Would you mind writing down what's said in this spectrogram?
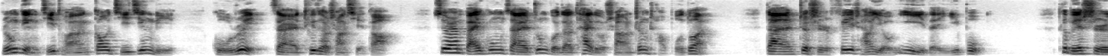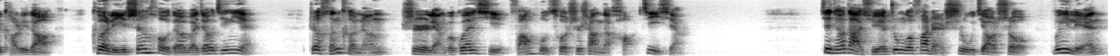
荣鼎集团高级经理古瑞在推特上写道：“虽然白宫在中国的态度上争吵不断，但这是非常有意义的一步，特别是考虑到克里深厚的外交经验。”这很可能是两国关系防护措施上的好迹象。剑桥大学中国发展事务教授威廉·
